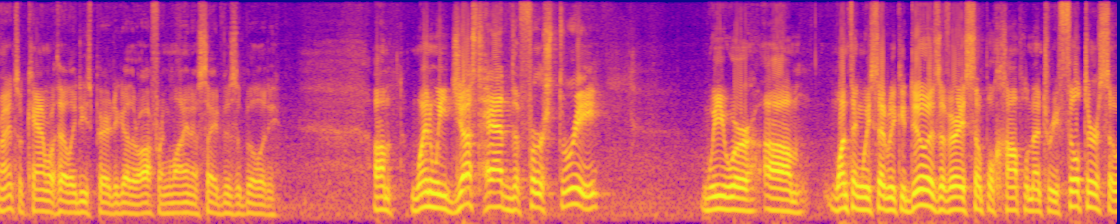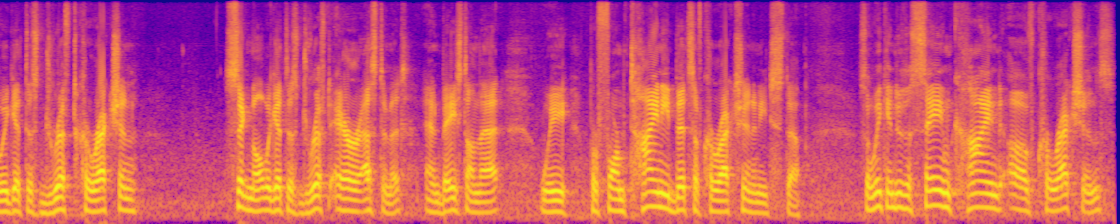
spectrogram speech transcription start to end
Right, so camera with LEDs paired together offering line of sight visibility. Um, when we just had the first three, we were um, one thing we said we could do is a very simple complementary filter. So, we get this drift correction signal, we get this drift error estimate and based on that we perform tiny bits of correction in each step. So, we can do the same kind of corrections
